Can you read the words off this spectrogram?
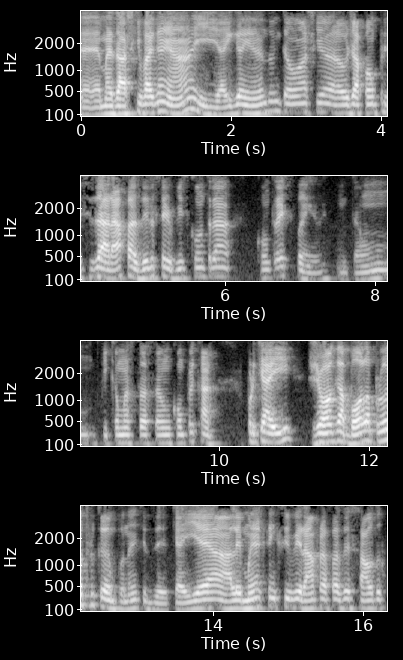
É, mas acho que vai ganhar, e aí ganhando, então acho que o Japão precisará fazer o serviço contra, contra a Espanha. Né? Então fica uma situação complicada. Porque aí joga a bola para o outro campo, né? Quer dizer, que aí é a Alemanha que tem que se virar para fazer saldo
